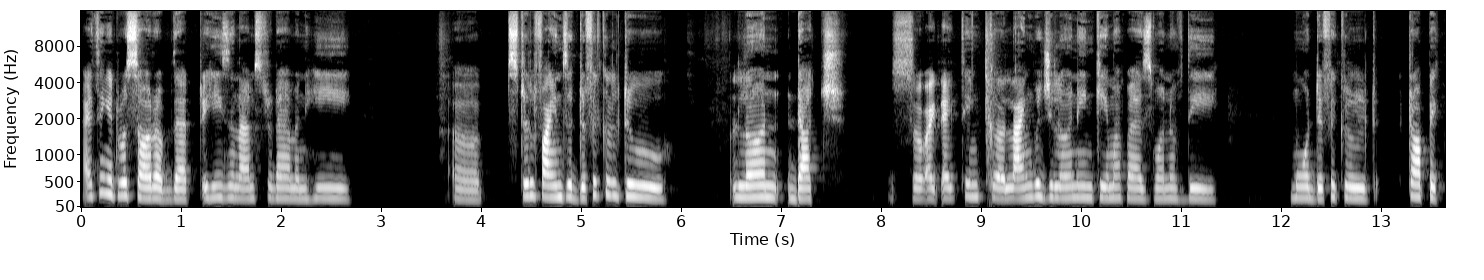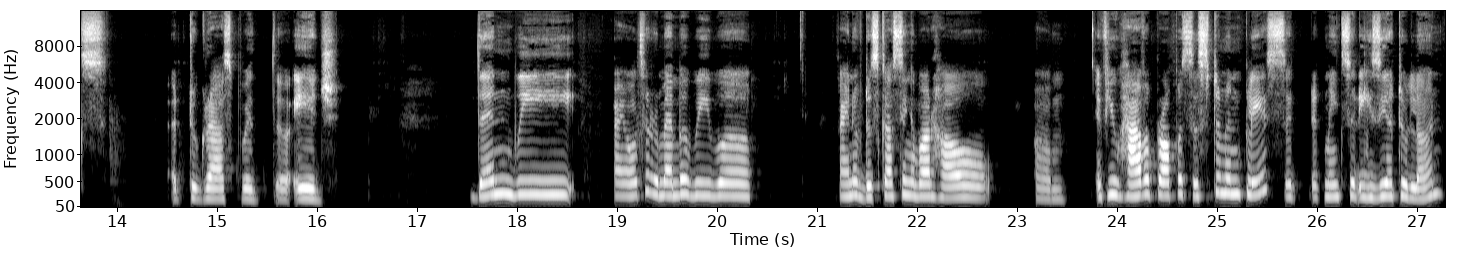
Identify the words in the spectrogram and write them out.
i think it was Saurabh that he's in amsterdam and he uh, still finds it difficult to learn Dutch. So I, I think uh, language learning came up as one of the more difficult topics uh, to grasp with uh, age. Then we, I also remember we were kind of discussing about how um, if you have a proper system in place, it, it makes it easier to learn,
